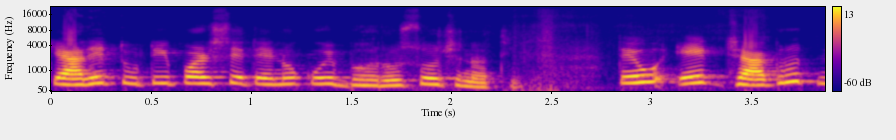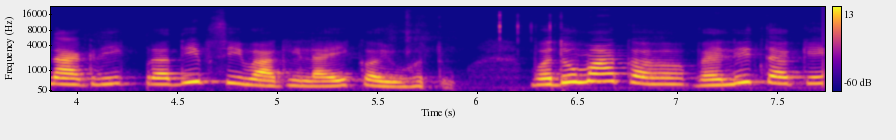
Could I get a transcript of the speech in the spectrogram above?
ક્યારે તૂટી પડશે તેનો કોઈ ભરોસો જ નથી. તેવું એક જાગૃત નાગરિક પ્રદીપસિંહ વાઘેલાએ કહ્યું હતું. વધુમાં કહ વહેલી તકે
